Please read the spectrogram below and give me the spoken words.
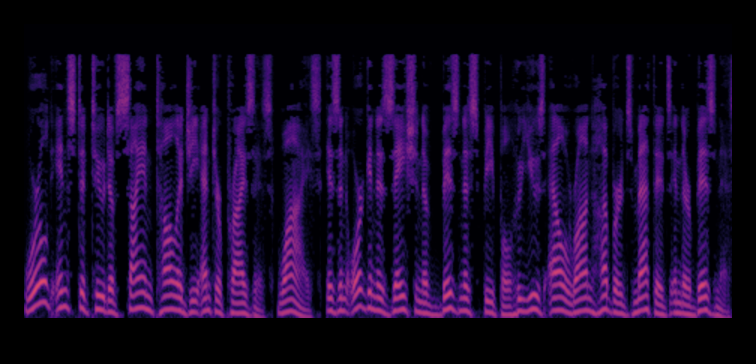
World Institute of Scientology Enterprises is an organization of businesspeople who use L. Ron Hubbard's methods in their business.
